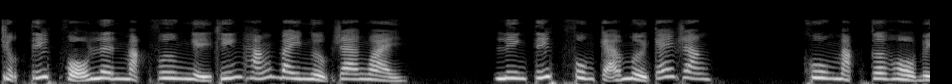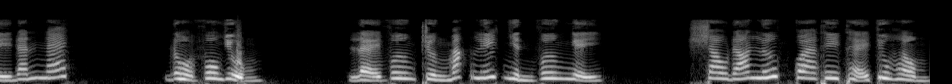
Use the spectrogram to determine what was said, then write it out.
trực tiếp vỗ lên mặt vương nghị khiến hắn bay ngược ra ngoài. Liên tiếp phun cả 10 cái răng. Khuôn mặt cơ hồ bị đánh nát. Đồ vô dụng. Lệ vương trừng mắt liếc nhìn vương nghị. Sau đó lướt qua thi thể chu hồng.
